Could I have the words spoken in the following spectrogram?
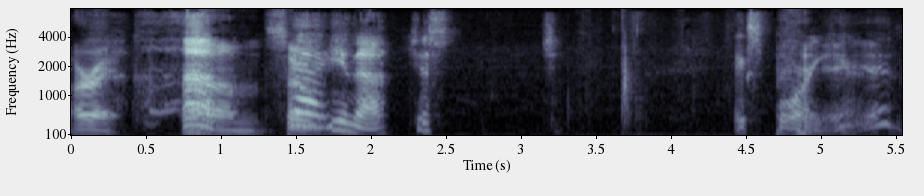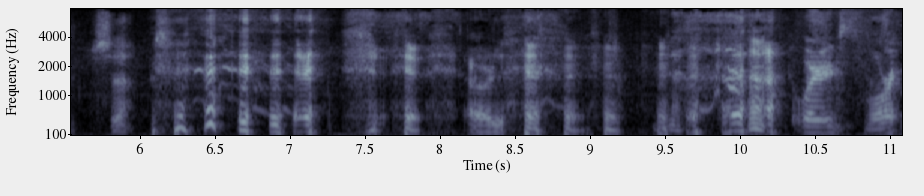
All right. Um, so yeah, you know, just exploring here. So, Or- We're exploring.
